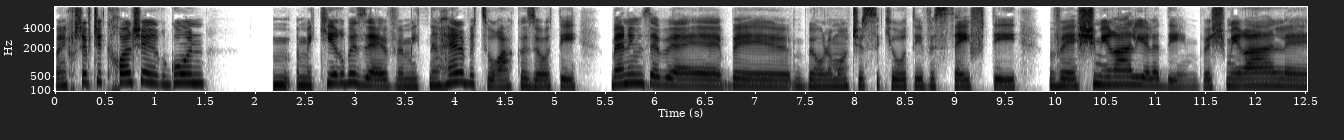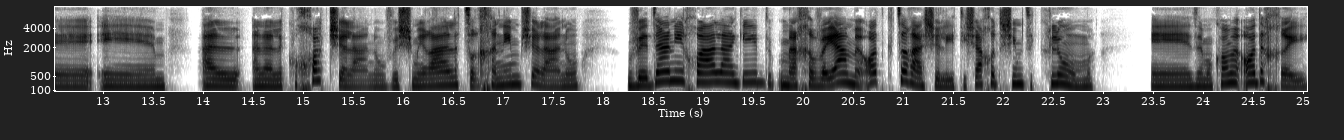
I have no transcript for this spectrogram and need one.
ואני חושבת שככל שהארגון מכיר בזה ומתנהל בצורה כזאת, בין אם זה ב, ב, בעולמות של סקיורטי וסייפטי, ושמירה על ילדים, ושמירה על... אה, על, על הלקוחות שלנו ושמירה על הצרכנים שלנו. ואת זה אני יכולה להגיד מהחוויה המאוד קצרה שלי, תשעה חודשים זה כלום. אה, זה מקום מאוד אחראי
